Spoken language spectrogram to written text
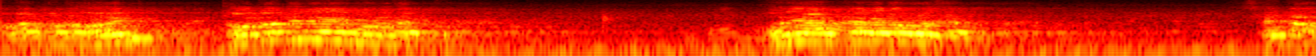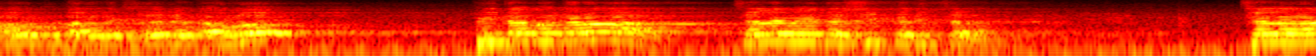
আমার মনে হয় ততদিনে মনে থাকবে। উনি একটা কথা বলেছেন, সেটা আমার খুব ভালো লেগেছে সেটা হলো পিতা মাতারা ছেলে মেয়েদের শিক্ষা দিচ্ছে না। ছেলেরা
